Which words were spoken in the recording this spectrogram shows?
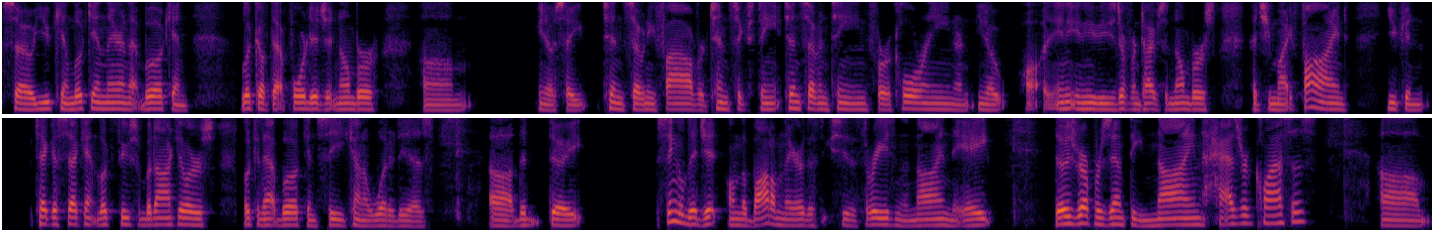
So you can look in there in that book and look up that four digit number. Um, you know, say 1075 or 1016, 1017 for chlorine, or you know, uh, any, any of these different types of numbers that you might find, you can take a second, look through some binoculars, look in that book, and see kind of what it is. Uh, the the single digit on the bottom there, the, you see the threes and the nine, the eight, those represent the nine hazard classes. Um,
